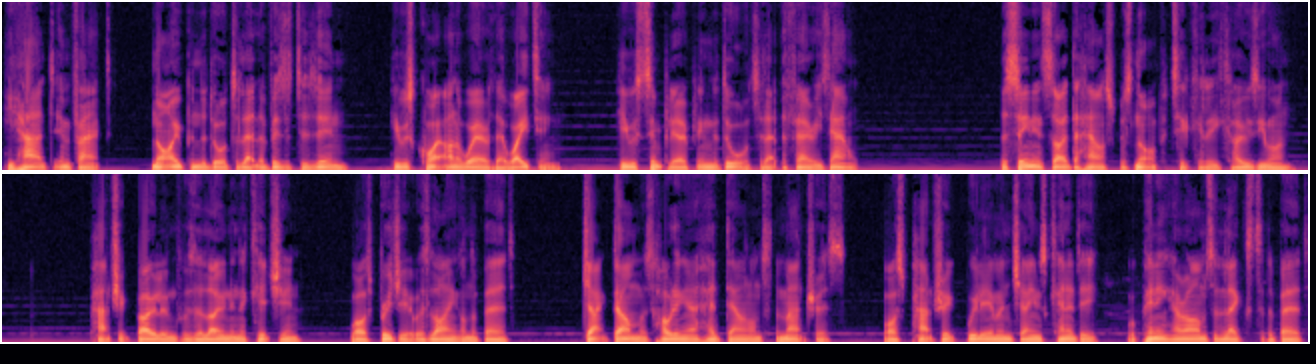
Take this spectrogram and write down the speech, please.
He had, in fact, not opened the door to let the visitors in. He was quite unaware of their waiting. He was simply opening the door to let the fairies out. The scene inside the house was not a particularly cosy one. Patrick Boland was alone in the kitchen, whilst Bridget was lying on the bed. Jack Dunn was holding her head down onto the mattress, whilst Patrick, William, and James Kennedy were pinning her arms and legs to the bed.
